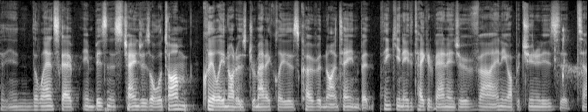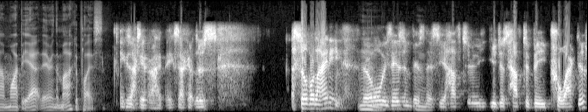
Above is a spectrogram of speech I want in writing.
in the landscape in business changes all the time. Clearly, not as dramatically as COVID nineteen, but I think you need to take advantage of uh, any opportunities that uh, might be out there in the marketplace. Exactly right. Exactly. There's a silver lining. There Mm. always is in business. You have to. You just have to be proactive.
